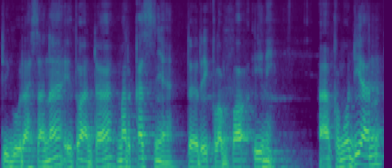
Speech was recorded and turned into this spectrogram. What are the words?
di Gurah sana itu ada markasnya dari kelompok ini. Nah, kemudian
